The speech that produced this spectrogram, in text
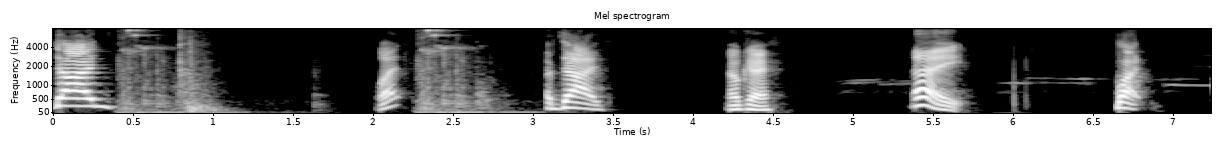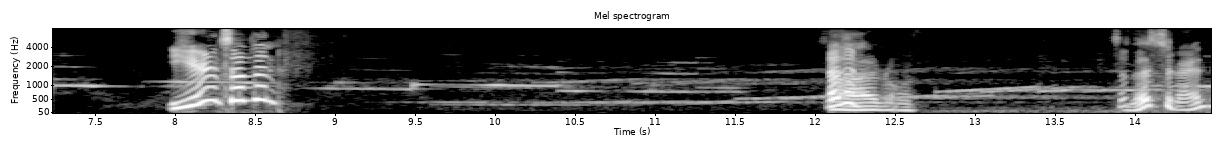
Done. What? I've died. Okay. Hey, What? you hearing something? Something I don't know. So- Listening.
